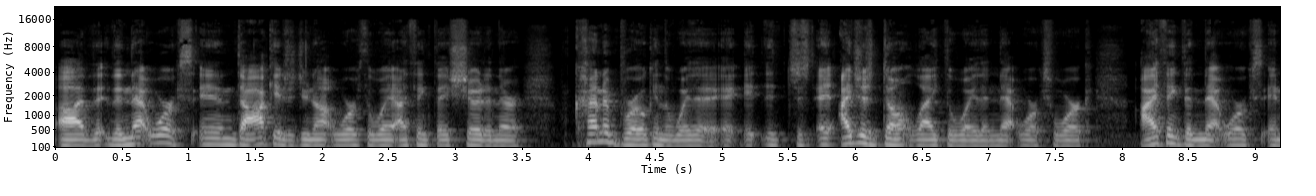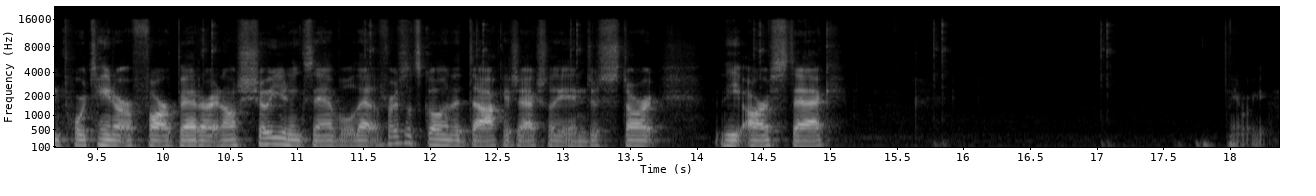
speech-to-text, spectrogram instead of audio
Uh, the, the, networks in Dockge do not work the way I think they should, and they're kind of broken the way that it, it just it, I just don't like the way the networks work. I think the networks in Portainer are far better, and I'll show you an example of that. First, let's go into Dockge actually and just start the R stack. There we go.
